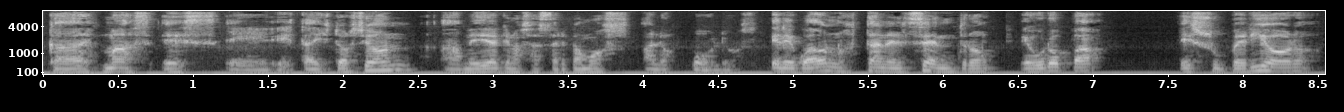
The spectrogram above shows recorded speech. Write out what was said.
Cada vez más es eh, esta distorsión a medida que nos acercamos a los polos. El Ecuador no está en el centro, Europa es superior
